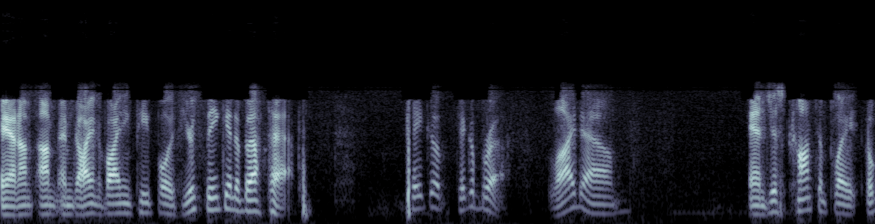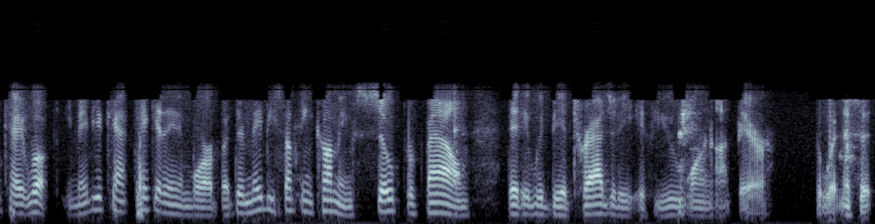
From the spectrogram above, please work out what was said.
and I'm I'm, I'm inviting people. If you're thinking about that, take a take a breath, lie down, and just contemplate. Okay, look, maybe you can't take it anymore, but there may be something coming so profound that it would be a tragedy if you were not there to witness it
